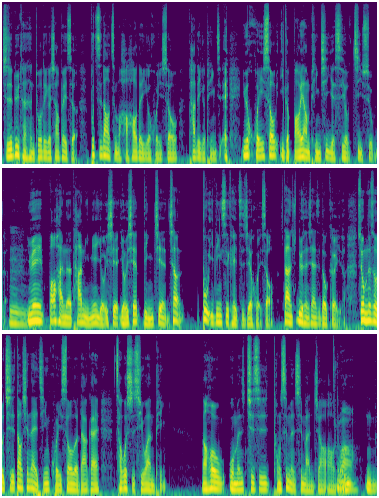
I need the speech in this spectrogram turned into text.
其实绿藤很多的一个消费者不知道怎么好好的一个回收它的一个瓶子，哎，因为回收一个保养瓶器也是有技术的，嗯，因为包含了它里面有一些有一些零件，像不一定是可以直接回收，但绿藤现在是都可以的，所以我们那时候其实到现在已经回收了大概超过十七万瓶，然后我们其实同事们是蛮骄傲的，哇！嗯，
